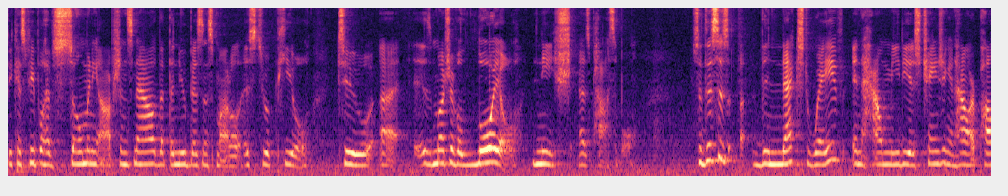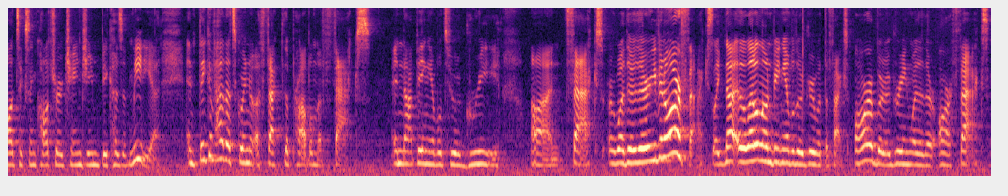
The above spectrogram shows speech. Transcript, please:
Because people have so many options now that the new business model is to appeal to uh, as much of a loyal niche as possible. So this is uh, the next wave in how media is changing and how our politics and culture are changing because of media. And think of how that's going to affect the problem of facts and not being able to agree on facts or whether there even are facts like not let alone being able to agree what the facts are but agreeing whether there are facts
